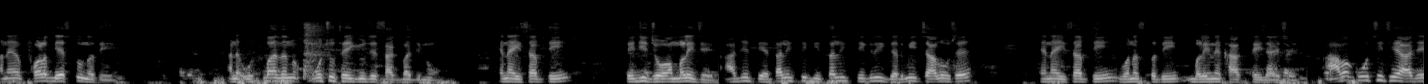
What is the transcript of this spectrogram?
અને ફળ બેસતું નથી. અને ઉત્પાદન ઓછું થઈ ગયું છે શાકભાજીનું. એના હિસાબથી તેજી જોવા મળી છે. આજે તેતાલીસથી પિસ્તાલીસ ડિગ્રી ગરમી ચાલુ છે. એના હિસાબથી વનસ્પતિ બળીને ખાક થઈ જાય છે. આવક ઓછી છે આજે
